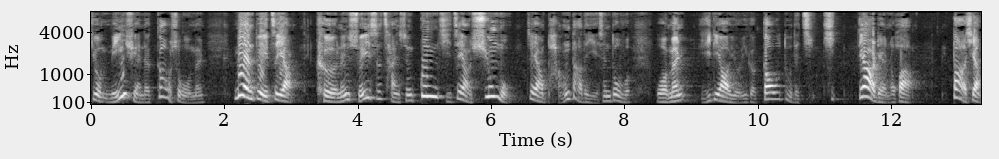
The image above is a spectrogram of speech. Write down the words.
就明显的告诉我们，面对这样可能随时产生攻击、这样凶猛、这样庞大的野生动物，我们一定要有一个高度的警惕。第二点的话，大象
